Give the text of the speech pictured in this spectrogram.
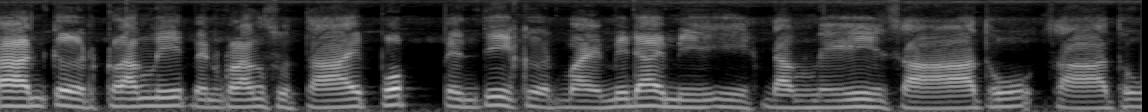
การเกิดครั้งนี้เป็นครั้งสุดท้ายพบเป็นที่เกิดใหม่ไม่ได้มีอีกดังนี้ สาธุ สาธุ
